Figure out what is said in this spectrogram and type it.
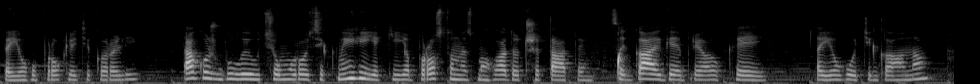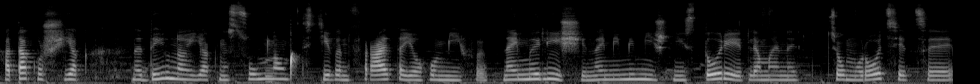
та його прокляті королі. Також були у цьому році книги, які я просто не змогла дочитати. Це Гай Гебріал Кей та його Тігана, а також, як не дивно і як не сумно, Стівен Фрай та його міфи. Наймиліші, наймімімішні історії для мене в цьому році це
